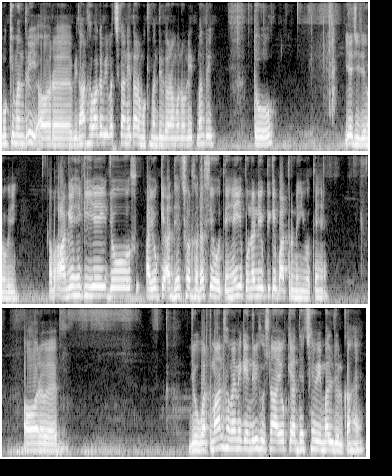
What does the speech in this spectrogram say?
मुख्यमंत्री और विधानसभा का विपक्ष का नेता और मुख्यमंत्री द्वारा मनोनीत मंत्री। तो ये चीज़ें हो गई। अब आगे है कि ये जो आयोग के अध्यक्ष और सदस्य होते हैं, ये पुनर्नियुक्ति के पात्र नहीं होते हैं। और, जो वर्तमान समय में केंद्रीय सूचना आयोग के अध्यक्ष हैं, विमल जुल्का हैं।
